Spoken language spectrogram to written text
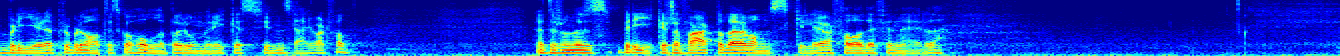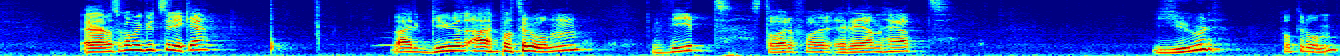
blir det problematisk å holde på Romerriket, syns jeg i hvert fall. Ettersom det spriker så fælt, og det er vanskelig i hvert fall å definere det. Eh, men så kommer Guds rike der Gud er på tronen. Hvit står for renhet. Hjul på tronen.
